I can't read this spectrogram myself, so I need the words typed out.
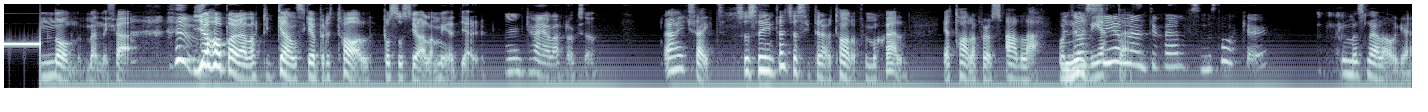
någon människa. Jag har bara varit ganska brutal på sociala medier. Mm, kan jag ha varit också. Ja exakt. Så säg inte att jag sitter här och talar för mig själv. Jag talar för oss alla och Men ni jag vet ser det. mig inte själv som en stalker. Men snälla Olga.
